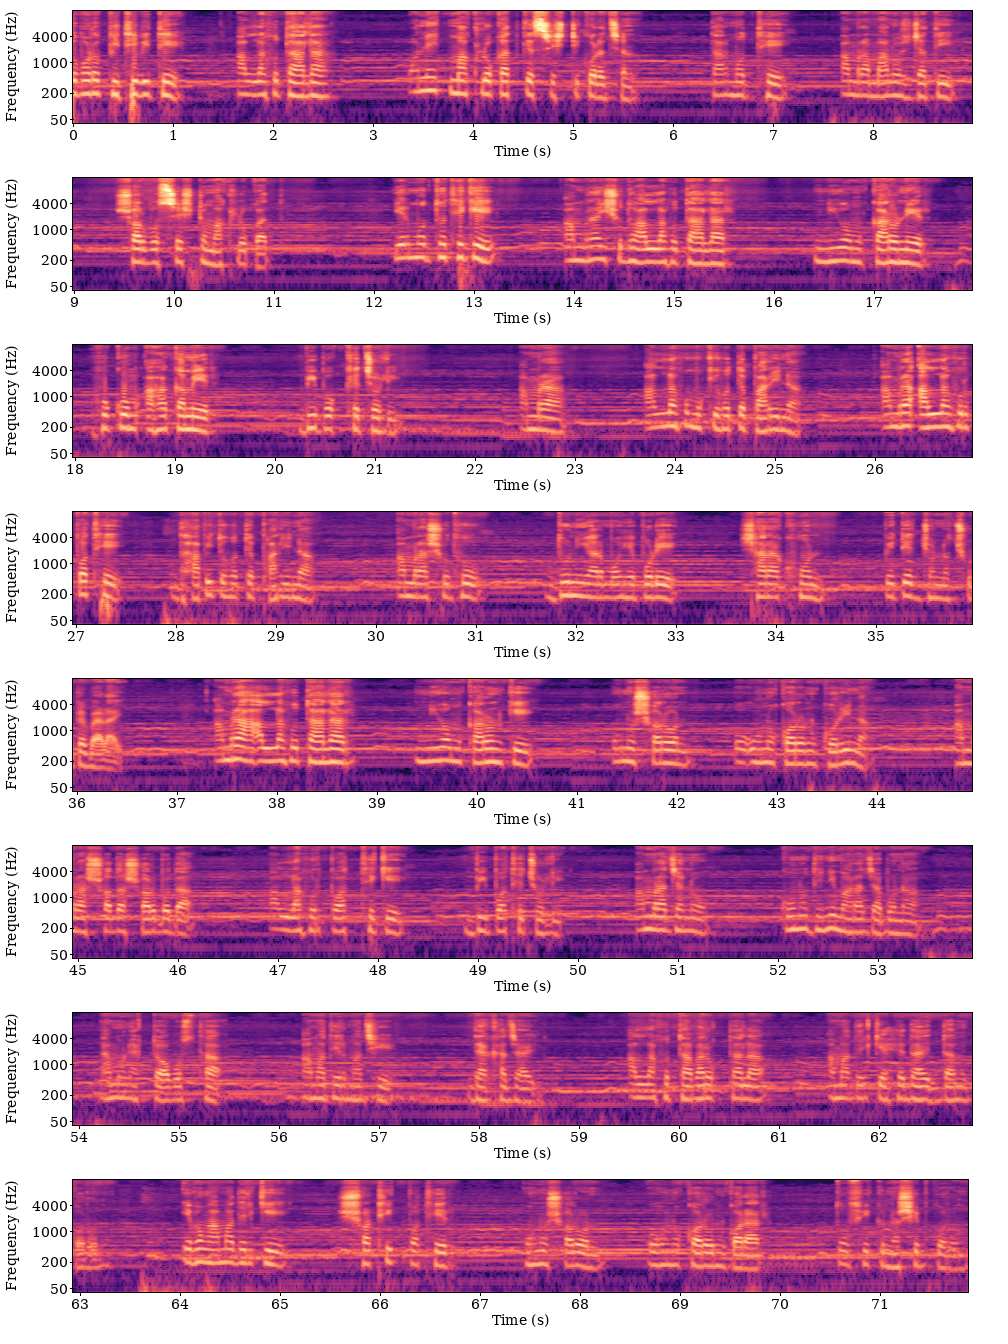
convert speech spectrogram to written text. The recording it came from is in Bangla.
বড় পৃথিবীতে আল্লাহ তাআলা অনেক মাখলোকাতকে সৃষ্টি করেছেন। তার মধ্যে আমরা মানুষ জাতি সর্বশ্রেষ্ঠ মাখলোকাত। এর মধ্য থেকে আমরাই শুধু আল্লাহ তাআলার নিয়ম কারণের, হুকুম আহকামের বিপক্ষে চলি। আমরা আল্লাহমুখী হতে পারি না। আমরা আল্লাহর পথে ধাবিত হতে পারি না। আমরা শুধু দুনিয়ার মোহে পড়ে সারাক্ষণ পেটের জন্য ছুটে বেড়াই। আমরা আল্লাহ তাআলার নিয়ম কারণকে অনুসরণ ও অনুকরণ করি না। আমরা সদা সর্বদা আল্লাহর পথ থেকে বিপথে চলি। আমরা যেন কোনো দিনই মারা যাব না, এমন একটা অবস্থা আমাদের মাঝে দেখা যায়। আল্লাহ তাবারকতালা আমাদেরকে হেদায়ত দান করুন এবং আমাদেরকে সঠিক পথের অনুসরণ ও অনুকরণ করার তৌফিক নসিব করুন।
